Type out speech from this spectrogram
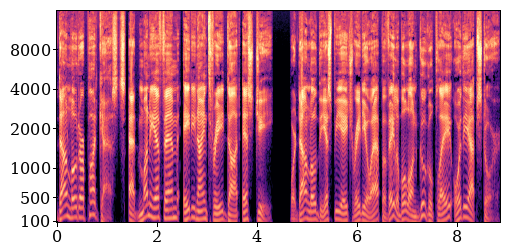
download our podcasts at moneyfm893.sg or download the SPH radio app available on Google Play or the App Store.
